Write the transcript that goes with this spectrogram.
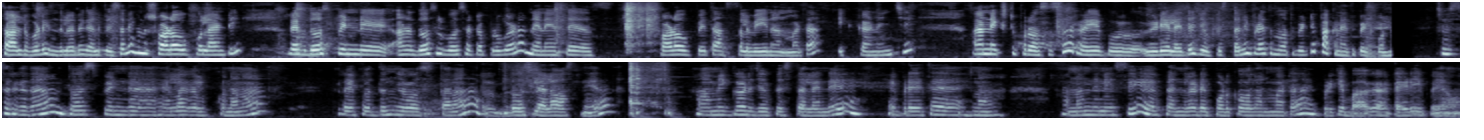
సాల్ట్ కూడా ఇందులోనే కలిపేసాను. ఇక్కడ సోడా ఉప్పు లాంటి రేపు దోశ పిండి ఆహ్, దోశలు పోసేటప్పుడు కూడా నేనైతే సోడా ఉప్పు అయితే అస్సలు వేయననమాట. ఇక్కడి నుంచి నెక్స్ట్ ప్రాసెస్ రేపు వీడియోలో అయితే చూపిస్తాను. ఇప్పుడైతే మూత పెట్టి పక్కనైతే పెట్టుకుంటాను చూస్తారు కదా దోశ పిండి ఎలా కలుపుకున్నాను రేపు పొద్దున్న చూస్తాను. దోశలు ఎలా వస్తున్నాయో. మీకు కూడా చూపిస్తాలండి ఇప్పుడైతే నా అన్నం తినేసి పెందలాడే పడుకోవాలన్నమాట ఇప్పటికే బాగా టైడ్ అయిపోయాము.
